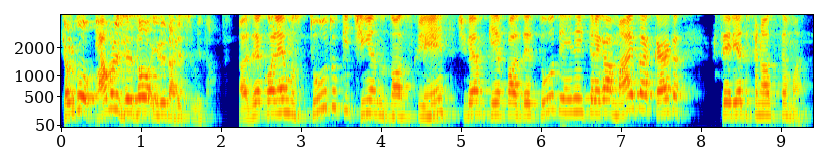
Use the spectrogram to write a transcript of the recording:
결국 밤을 새서 일을 다 했습니다. Nós recolhemos tudo que tinha nos nossos clientes, tivemos que refazer tudo e ainda entregar mais a carga que seria do final de semana.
